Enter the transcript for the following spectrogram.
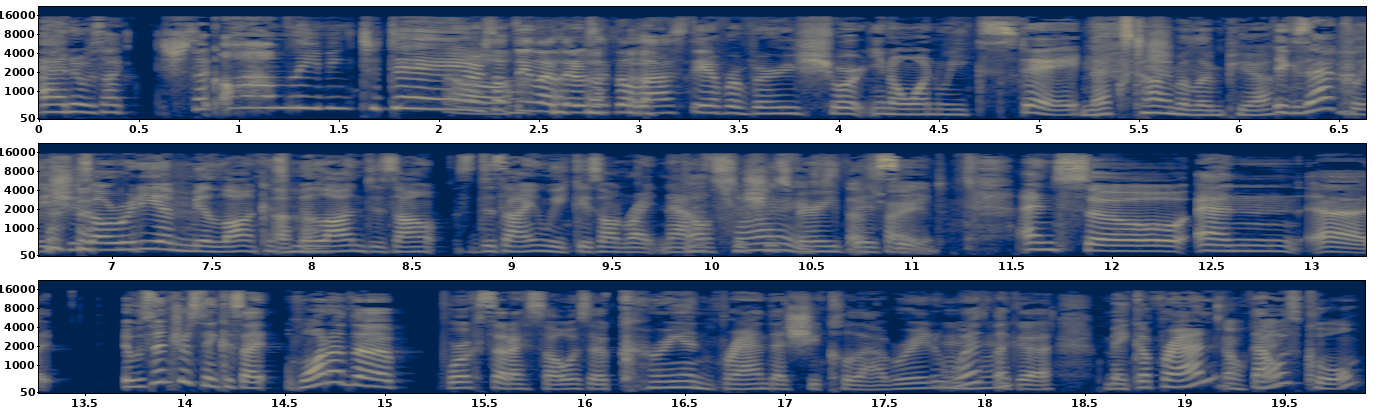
and it was like, she's like, oh, I'm leaving today or something like that. It was like the last day of her very short, you know, one week stay. Next time, Olympia. Exactly. She's already in Milan because Milan Design, Design Week is on right now. That's so she's very busy. right. And so, and, uh, it was interesting because I, one of the works that I saw was a Korean brand that she collaborated with, like a makeup brand. Mm-hmm. Okay. That was cool.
